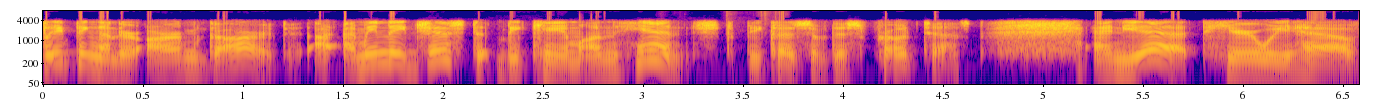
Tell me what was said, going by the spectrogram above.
sleeping under armed guard. I, mean, they just became unhinged because of this protest. And yet, here we have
